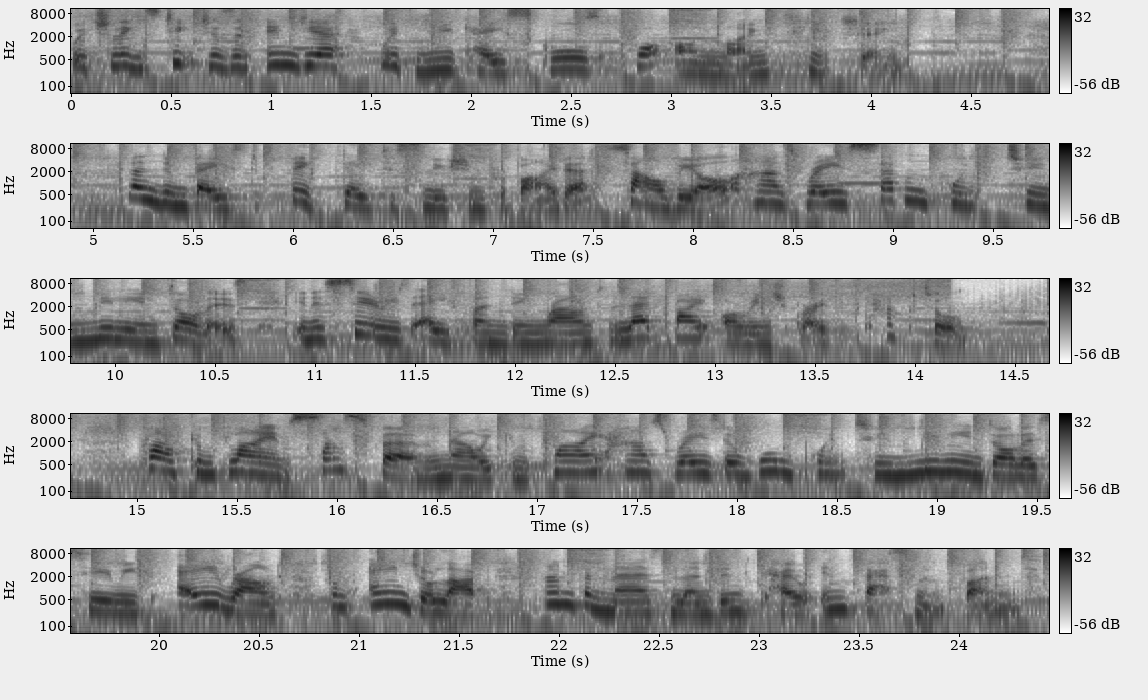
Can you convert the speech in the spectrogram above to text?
which links teachers in India with UK schools for online teaching. London-based big data solution provider Salviol has raised $7.2 million in a Series A funding round led by Orange Growth Capital. Cloud compliance SaaS firm Nowy Comply has raised a $1.2 million Series A round from Angel Lab and the Mayor's London Co-Investment Fund.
